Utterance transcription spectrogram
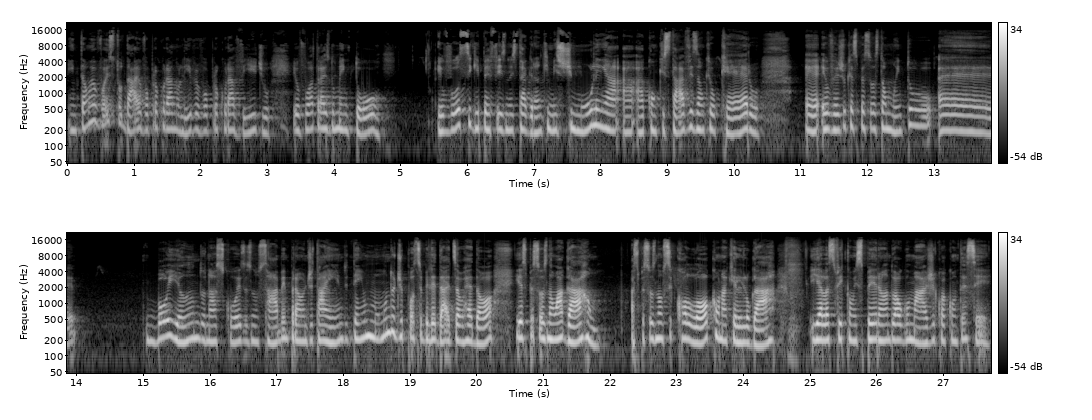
Então eu vou estudar, eu vou procurar no livro, eu vou procurar vídeo, eu vou atrás do mentor, eu vou seguir perfis no Instagram que me estimulem a, a, a conquistar a visão que eu quero. É, eu vejo que as pessoas estão muito é, boiando nas coisas, não sabem para onde está indo e tem um mundo de possibilidades ao redor e as pessoas não agarram. As pessoas não se colocam naquele lugar e elas ficam esperando algo mágico acontecer.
